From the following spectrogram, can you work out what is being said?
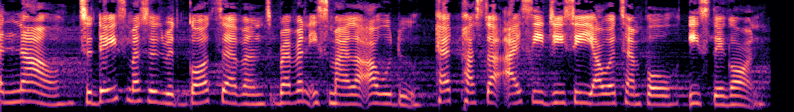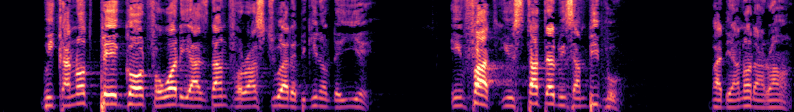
And now, today's message with God's servant, Reverend Ismaila Awudu, Head Pastor ICGC Yahweh Temple, East Legon. We cannot pay God for what He has done for us too at the beginning of the year. In fact, you started with some people, but they are not around.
